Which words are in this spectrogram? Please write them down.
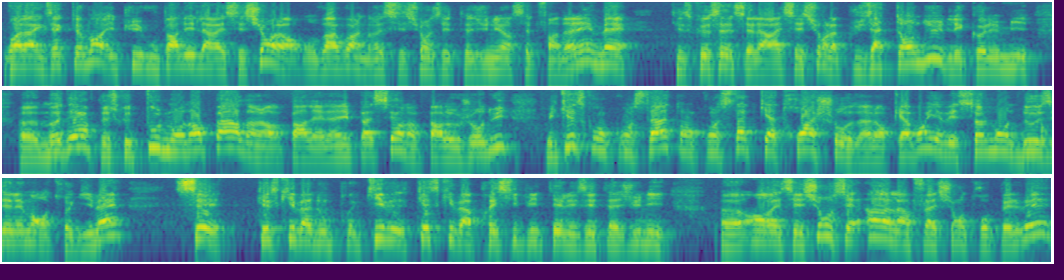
Voilà, exactement. Et puis, vous parlez de la récession. Alors, on va avoir une récession aux États-Unis en cette fin d'année, mais Qu'est-ce que c'est? C'est la récession la plus attendue de l'économie moderne, puisque tout le monde en parle. On en parlait l'année passée, on en parle aujourd'hui. Mais qu'est-ce qu'on constate? On constate qu'il y a trois choses, alors qu'avant, il y avait seulement deux éléments, entre guillemets. C'est qu'est-ce qui va, nous, qu'est-ce qui va précipiter les États-Unis euh, en récession, c'est un, l'inflation trop élevée,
